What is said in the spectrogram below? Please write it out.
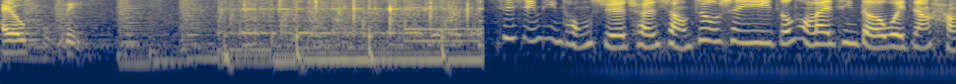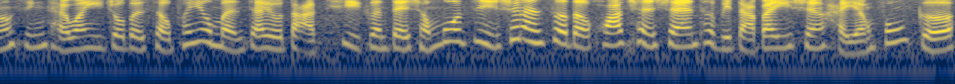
还有鼓励。同学穿上救生衣，总统赖清德为将航行台湾一周的小朋友们加油打气，更戴上墨镜，深蓝色的花衬衫，特别打扮一身海洋风格，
